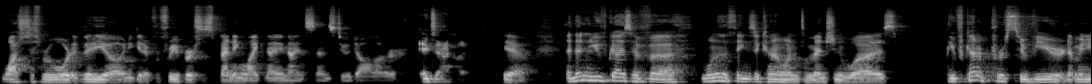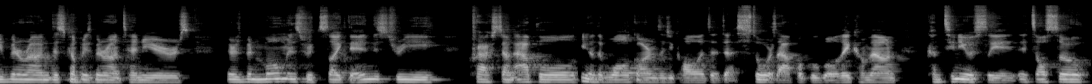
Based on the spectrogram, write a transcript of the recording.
watch this rewarded video and you get it for free versus spending like 99 cents to a dollar. Exactly. Yeah. And then you guys have uh, one of the things I kind of wanted to mention was you've kind of persevered. I mean, you've been around, this company's been around 10 years. There's been moments where it's like the industry cracks down Apple, you know, the wall gardens, as you call it, that, that stores Apple, Google, they come down continuously. It's also,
